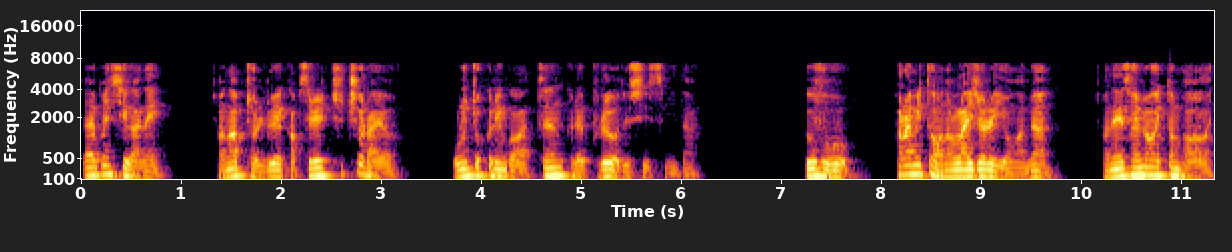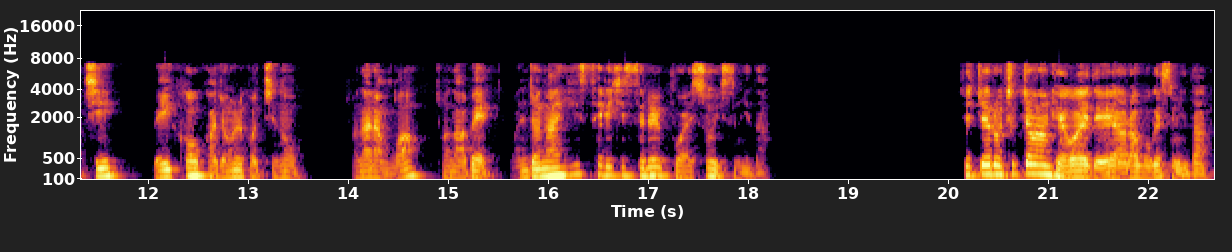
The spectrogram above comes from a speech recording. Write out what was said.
짧은 시간에 전압 전류의 값을 추출하여 오른쪽 그림과 같은 그래프를 얻을 수 있습니다. 그 후 파라미터 어널라이저를 이용하면 전에 설명했던 바와 같이 웨이크업 과정을 거친 후 전하량과 전압의 완전한 히스테리시스를 구할 수 있습니다. 실제로 측정한 결과에 대해 알아보겠습니다.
